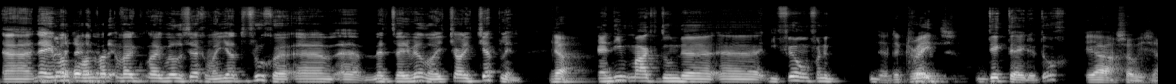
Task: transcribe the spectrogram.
Ja. eh, nee, want, want wat, wat, ik, wat ik wilde zeggen, want je had vroeger ehm, eh, met de Tweede Wereldoorlog Charlie Chaplin. ja, En die maakte toen de, eh, die film van de de, de great, dictator, toch? ja, sowieso.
